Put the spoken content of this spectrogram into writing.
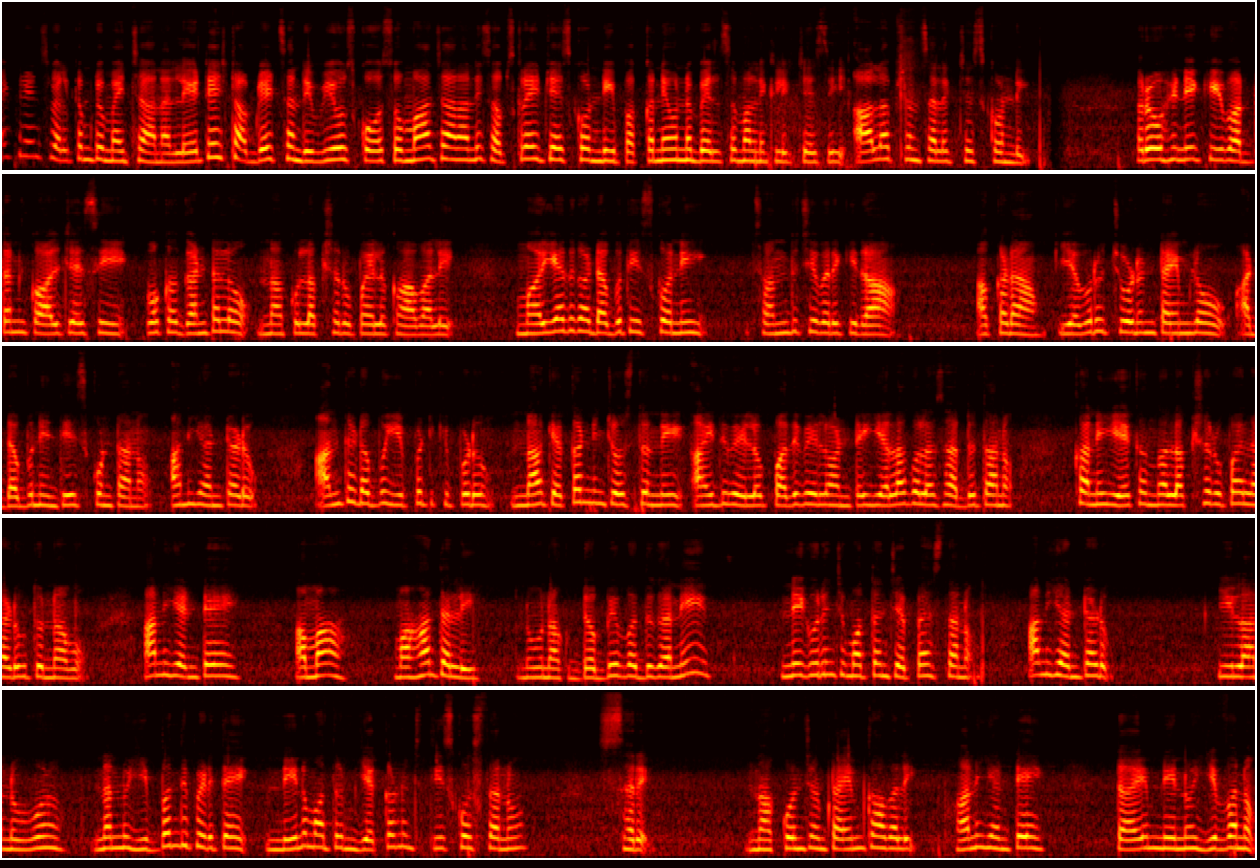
Hi friends welcome to my channel. Latest updates and reviews కోసం మా ఛానల్ని subscribe చేసుకోండి. పక్కనే ఉన్న బెల్ సింబల్ని క్లిక్ చేసి ఆల్ ఆప్షన్ సెలెక్ట్ చేసుకోండి. రోహిణికి వర్ధన్ కాల్ చేసి ఒక గంటలో నాకు లక్ష రూపాయలు కావాలి. మర్యాదగా డబ్బు తీసుకొని సందు చివరికి రా. అక్కడ ఎవరు చూడని టైంలో ఆ డబ్బు నేను తీసుకుంటాను అని అంటాడు. అంత డబ్బు ఇప్పటికిప్పుడు నాకు ఎక్కడి నుంచి వస్తుంది? ఐదు వేలు పదివేలు అంటే ఎలాగోలా సర్దుతాను. కానీ ఏకంగా లక్ష రూపాయలు అడుగుతున్నావు. అని అంటే అమ్మా మహాతల్లి నువ్వు నాకు డబ్బు ఇవ్వద్దు కానీ నీ గురించి మొత్తం చెప్పేస్తాను అని అంటాడు. ఇలా నువ్వు నన్ను ఇబ్బంది పెడితే నేను మాత్రం ఎక్కడి నుంచి తీసుకొస్తాను? సరే నాకు కొంచెం టైం కావాలి అని అంటే టైం నేను ఇవ్వను.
